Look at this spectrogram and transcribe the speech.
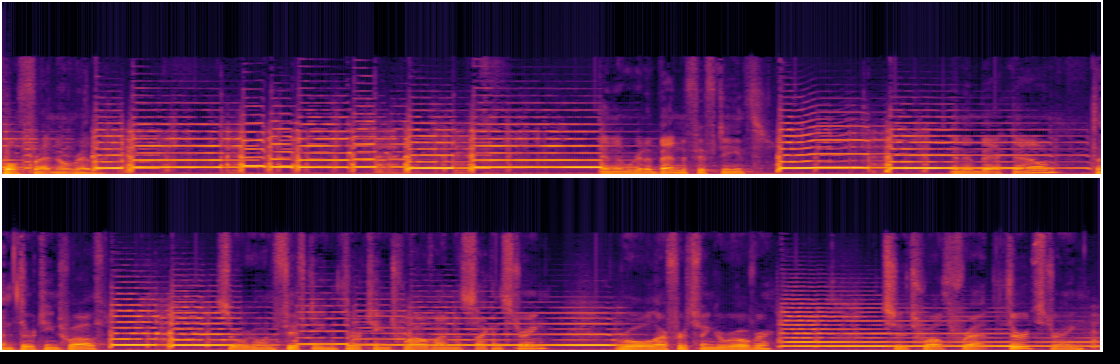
12th fret note rather. And then we're going to bend the 15th and then back down, then 13, 12. So we're going 15, 13, 12 on the second string. Roll our first finger over to 12th fret third string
